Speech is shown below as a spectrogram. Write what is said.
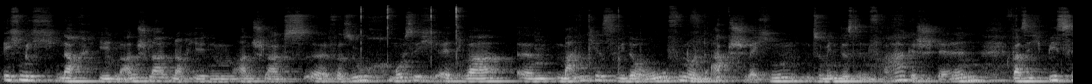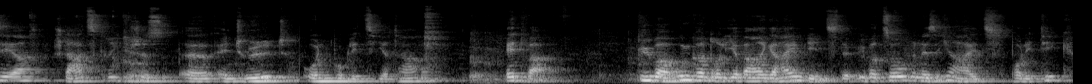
ich mich nach jedem Anschlag, nach jedem Anschlagsversuch, muss ich etwa ähm, manches widerrufen und abschwächen, zumindest in Frage stellen, was ich bisher staatskritisches äh, enthüllt und publiziert habe? Etwa über unkontrollierbare Geheimdienste, überzogene Sicherheitspolitik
